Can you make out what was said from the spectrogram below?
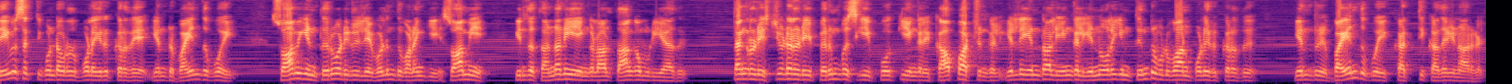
தெய்வசக்தி கொண்டவர்கள் போல இருக்கிறதே என்று பயந்து போய் சுவாமியின் திருவடிகளிலே விழுந்து வணங்கி சுவாமி இந்த தண்டனையை எங்களால் தாங்க முடியாது. தங்களுடைய சீடனுடைய பெரும்பசியை போக்கி எங்களை காப்பாற்றுங்கள். இல்லை என்றால் எங்கள் என்னோரையும் தின்று விடுவான் போல இருக்கிறது என்று பயந்து போய் கத்தி கதறினார்கள்.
